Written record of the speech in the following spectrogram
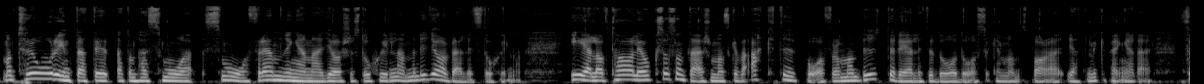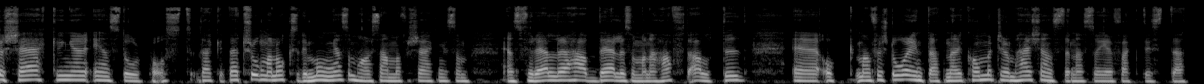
man tror inte att, det, att de här små, små förändringarna gör så stor skillnad, men det gör väldigt stor skillnad. Elavtal är också sånt där som man ska vara aktiv på. För om man byter det lite då och då så kan man spara jättemycket pengar där. Försäkringar är en stor post. Där, där tror man också, det är många som har samma försäkring som ens föräldrar hade eller som man har haft alltid. Eh, och man förstår inte att när det kommer till de här tjänsterna så är det faktiskt att,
